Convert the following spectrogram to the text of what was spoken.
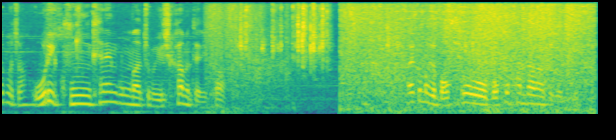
해보자. 우리 궁 캐낸 궁만 좀 의식하면 되니까. 깔끔하게 먹고 먹고 판단하면 되겠지.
